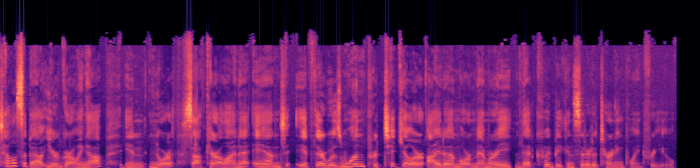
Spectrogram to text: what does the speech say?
Tell us about your growing up in North South Carolina and if there was one particular item or memory that could be considered a turning point for you.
